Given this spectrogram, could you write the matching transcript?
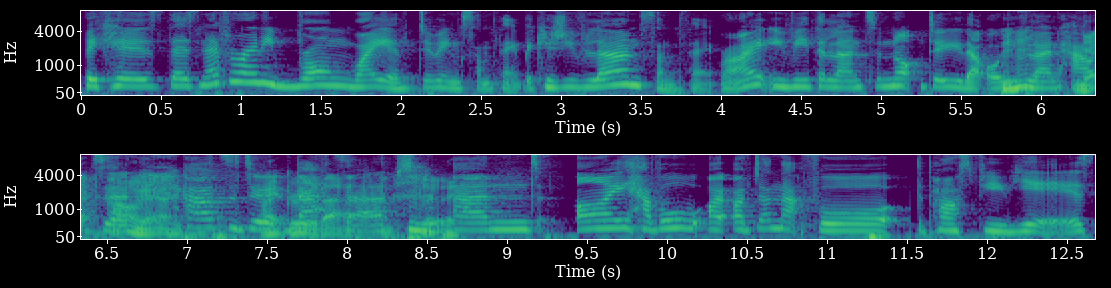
Because there's never any wrong way of doing something because you've learned something, right? You've either learned to not do that or you've learned how Yeah. to Oh, yeah. how to do I it better. Absolutely. And I have all I, I've done that for the past few years.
